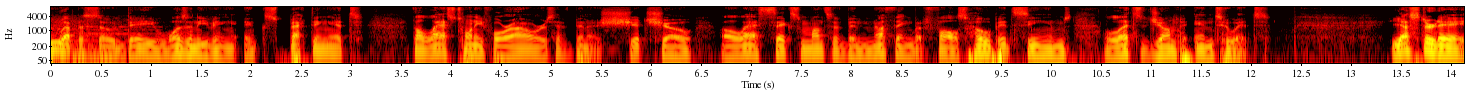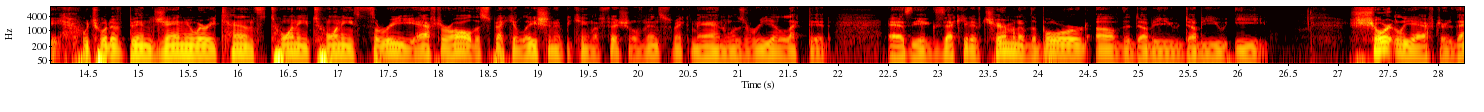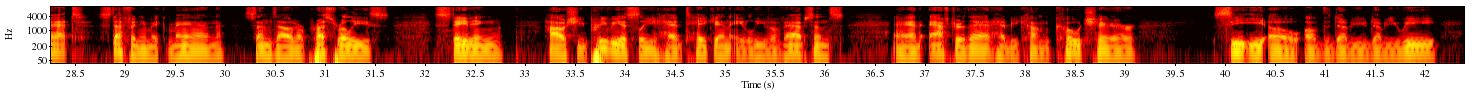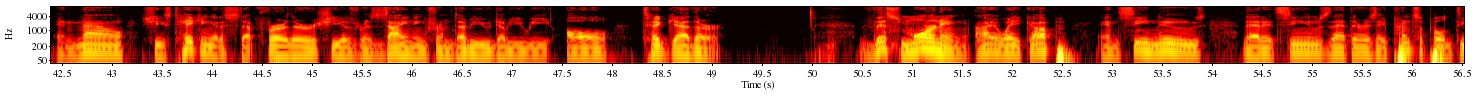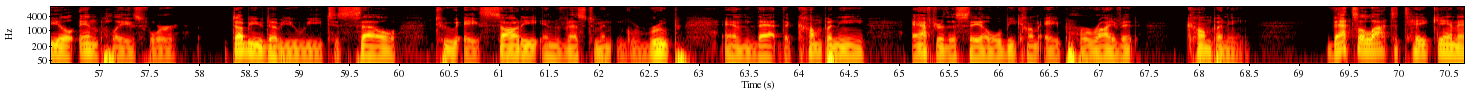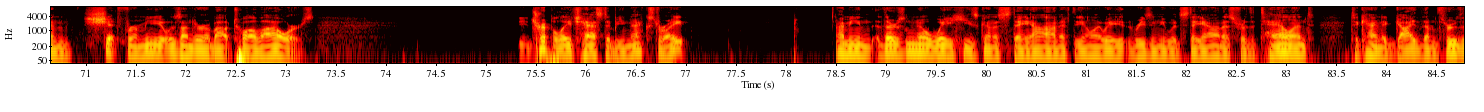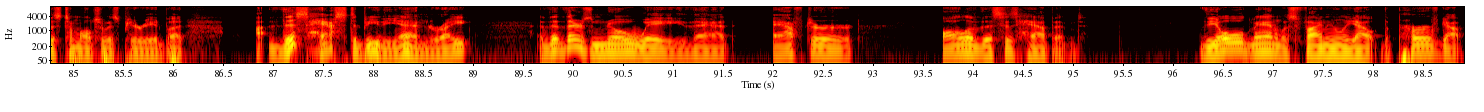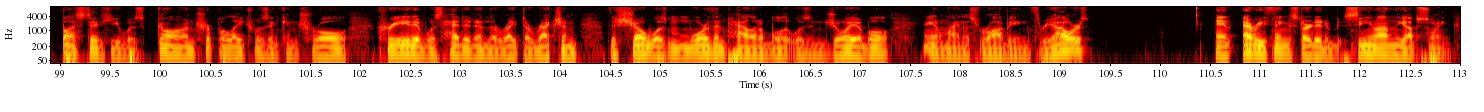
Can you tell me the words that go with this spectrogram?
two episode day. Wasn't even expecting it. The last 24 hours have been a shit show. The last six months have been nothing but false hope, it seems. Let's jump into it. Yesterday, which would have been January 10th, 2023, after all the speculation, it became official. Vince McMahon was reelected as the executive chairman of the board of the WWE. Shortly after that, Stephanie McMahon sends out a press release stating how she previously had taken a leave of absence and after that had become co chair, CEO of the WWE. And now she's taking it a step further. She is resigning from WWE altogether. This morning, I wake up and see news that it seems that there is a principal deal in place for WWE to sell to a Saudi investment group, and that the company, after the sale, will become a private company. That's a lot to take in, and shit, for me, it was under about 12 hours. Triple H has to be next, right? I mean, there's no way he's going to stay on if the only way the reason he would stay on is for the talent to kind of guide them through this tumultuous period. But uh, this has to be the end, right? That there's no way that after all of this has happened, the old man was finally out. The perv got busted. He was gone. Triple H was in control. Creative was headed in the right direction. The show was more than palatable. It was enjoyable, you know, minus Raw being three hours. And everything started to seem on the upswing.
